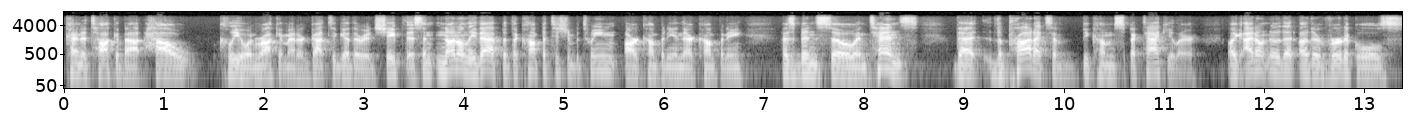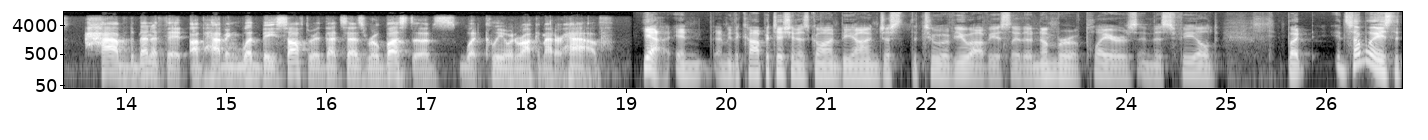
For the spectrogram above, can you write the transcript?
kind of talk about how Clio and Rocket Matter got together and shaped this. And not only that, but the competition between our company and their company has been so intense that the products have become spectacular. Like I don't know that other verticals have the benefit of having web-based software that's as robust as what Clio and Rocket Matter have. Yeah, and I mean the competition has gone beyond just the two of you. Obviously, the number of players in this field, but in some ways, the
